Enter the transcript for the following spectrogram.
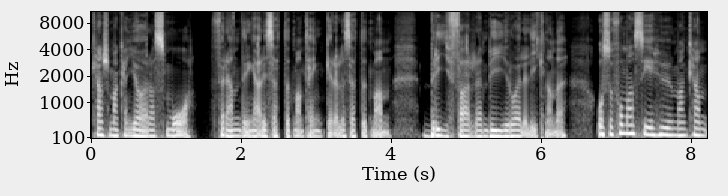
kanske man kan göra små förändringar i sättet man tänker eller sättet man briefar en byrå eller liknande. Och så får man se hur man kan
